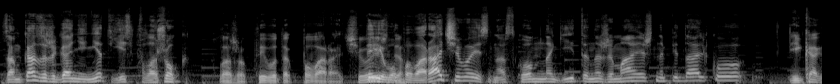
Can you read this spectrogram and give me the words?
замка зажигания нет, есть флажок. Флажок. Ты его так поворачиваешь. Ты его да? поворачиваешь, носком ноги ты нажимаешь на педальку И как,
